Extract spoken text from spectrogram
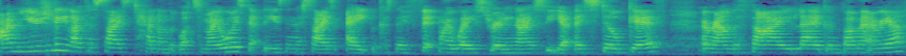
I'm usually like a size 10 on the bottom. I always get these in a size 8 because they fit my waist really nicely yet they still give around the thigh, leg and bum area.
